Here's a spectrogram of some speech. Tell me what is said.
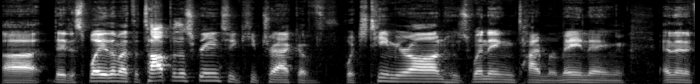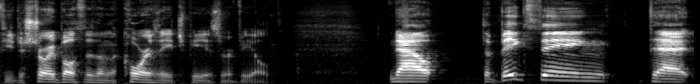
Uh, they display them at the top of the screen so you keep track of which team you're on, who's winning, time remaining, and then if you destroy both of them, the core's HP is revealed. Now, the big thing that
